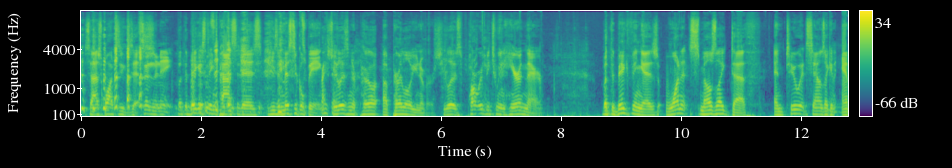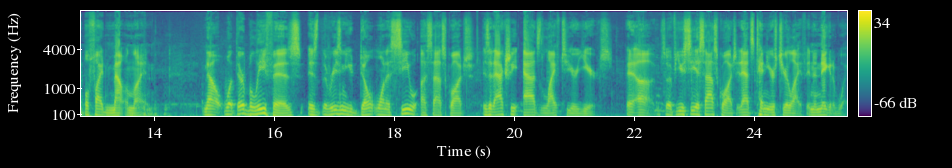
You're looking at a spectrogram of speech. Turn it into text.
Sasquatch exists. It's in the name. But the biggest thing past it is he's a mystical being. Right so he lives in a, par- a parallel universe. He lives partway between here and there. But the big thing is one, it smells like death, and two, it sounds like an amplified mountain lion. Now, what their belief is, is the reason you don't want to see a Sasquatch is it actually adds life to your years. Uh, so if you see a Sasquatch, it adds 10 years to your life in a negative way.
